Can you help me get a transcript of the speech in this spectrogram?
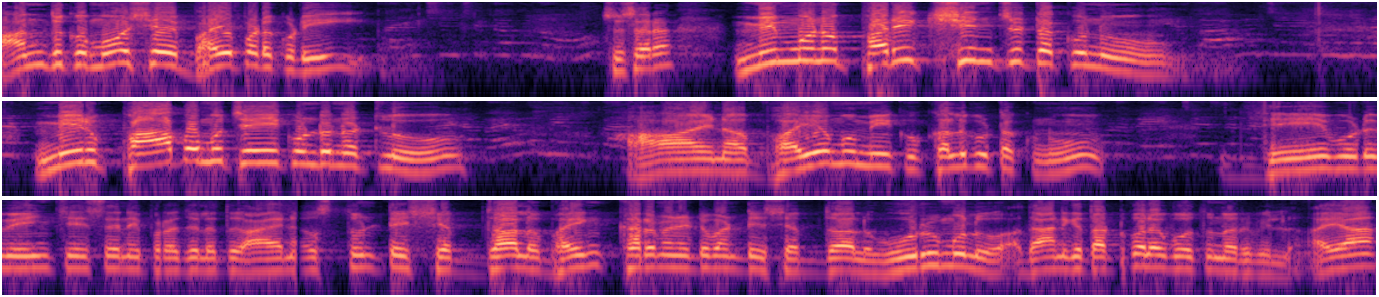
అందుకు మోషే భయపడకుడి. చూసారా? మిమ్మును పరీక్షించుటకును. మీరు పాపము చేయకుండానట్లు ఆయన భయము మీకు కలుగుటకును దేవుడు వేయించేసని ప్రజలతో? ఆయన వస్తుంటే శబ్దాలు భయంకరమైనటువంటి శబ్దాలు ఉరుములు దానికి తట్టుకోలేకపోతున్నారు వీళ్ళు. అయ్యా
